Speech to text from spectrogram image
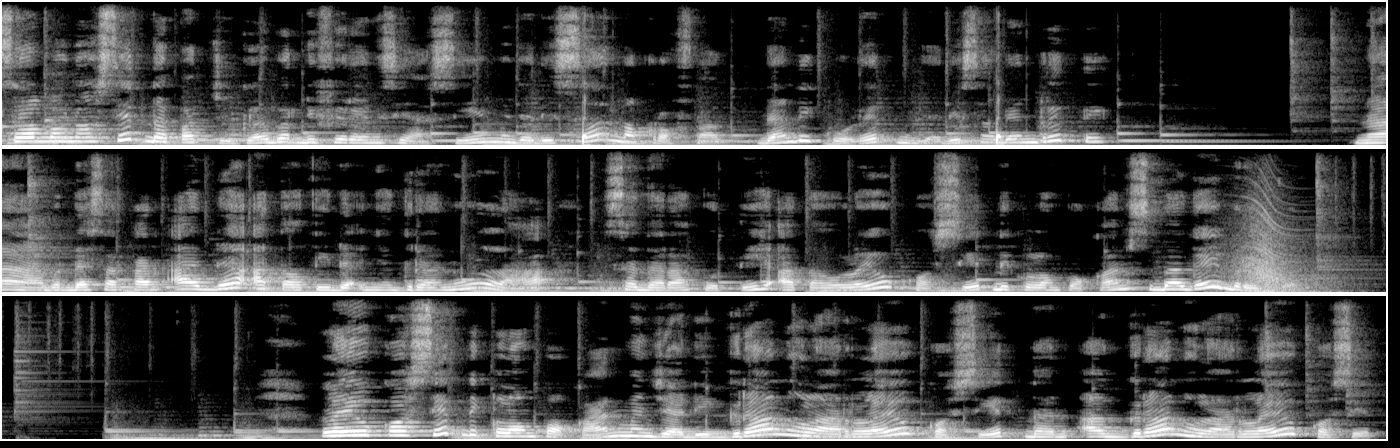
Sel monosit dapat juga berdiferensiasi menjadi sel makrofag dan di kulit menjadi sel dendritik. Nah, berdasarkan ada atau tidaknya granula, sel darah putih atau leukosit dikelompokkan sebagai berikut. Leukosit dikelompokkan menjadi granular leukosit dan agranular leukosit.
